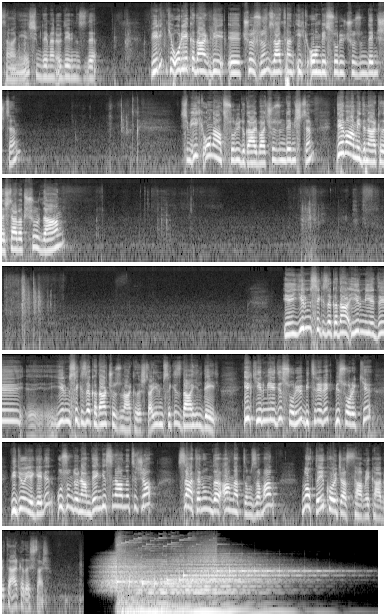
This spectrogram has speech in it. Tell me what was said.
Saniye şimdi hemen ödevinizi de vereyim ki oraya kadar bir e, çözün. Zaten ilk 15 soruyu çözün demiştim. Şimdi ilk 16 soruydu galiba çözün demiştim. Devam edin arkadaşlar bak şuradan 28'e kadar 27 e, 28'e kadar çözün arkadaşlar. 28 dahil değil. İlk 27 soruyu bitirerek bir sonraki videoya gelin. Uzun dönem dengesini anlatacağım. Zaten onu da anlattığım zaman noktayı koyacağız tam rekabete arkadaşlar.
